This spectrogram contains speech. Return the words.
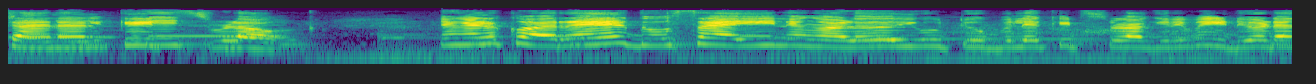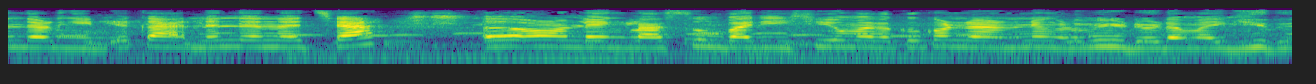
ചാനൽ കുറേ യൂട്യൂബിൽ കിഡ്സ് വ്ളോഗിൽ വീഡിയോ ഇടാൻ തുടങ്ങിയിട്ട്. കാരണം എന്താണെന്ന് വെച്ചാൽ ഓൺലൈൻ ക്ലാസ്സും പരീക്ഷയും അതൊക്കെ കൊണ്ടാണ് ഞങ്ങൾ വീഡിയോ ഇടാൻ വൈകിയത്.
